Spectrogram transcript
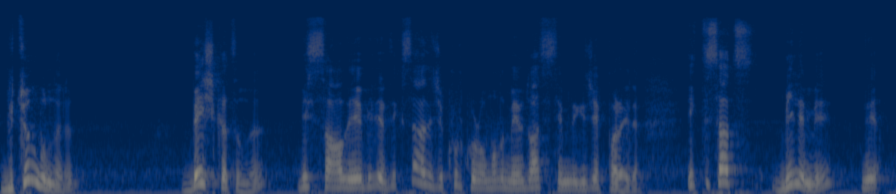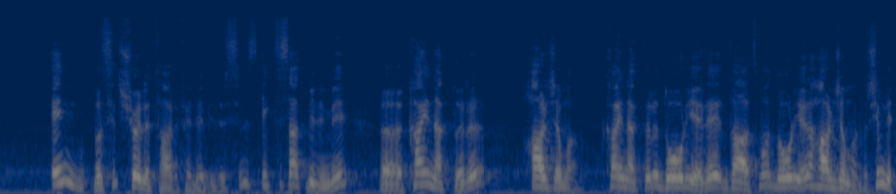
bütün bunların 5 katını biz sağlayabilirdik sadece kur korumalı mevduat sistemine girecek parayla. İktisat bilimini en basit şöyle tarif edebilirsiniz. İktisat bilimi e, kaynakları harcama, kaynakları doğru yere dağıtma, doğru yere harcamadır. Şimdi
